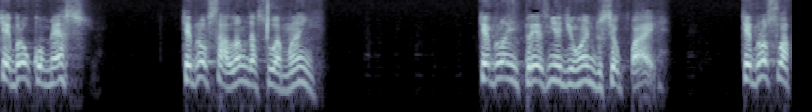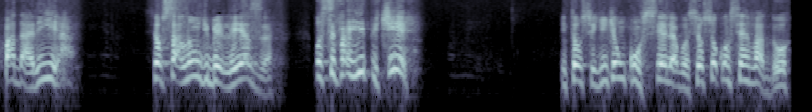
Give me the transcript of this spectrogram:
Quebrou o comércio, quebrou o salão da sua mãe, quebrou a empresinha de ônibus do seu pai, quebrou sua padaria, seu salão de beleza. Você vai repetir? Então é o seguinte, é um conselho a você. Eu sou conservador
